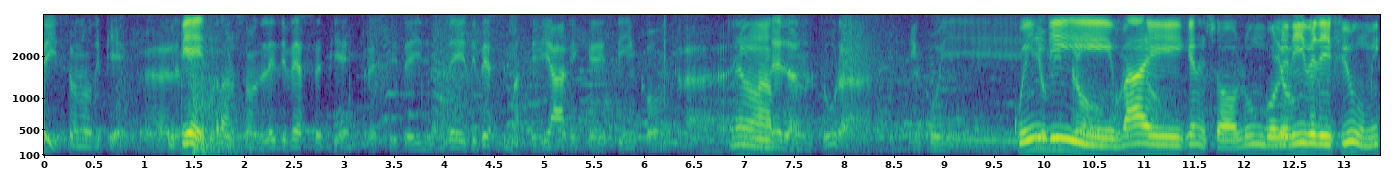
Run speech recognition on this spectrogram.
Sì, sono di pietra. Di Le pietra. Sono le diverse pietre, sì, dei, dei diversi materiali che si incontra Nella nella, natura. in cui Quindi trovo, vai, che ne so, lungo le Io- rive dei fiumi?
